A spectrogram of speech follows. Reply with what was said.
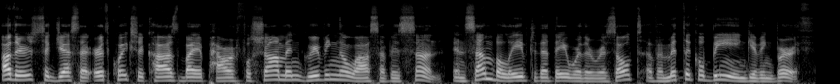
Others suggest that earthquakes are caused by a powerful shaman grieving the loss of his son, and some believed that they were the result of a mythical being giving birth,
